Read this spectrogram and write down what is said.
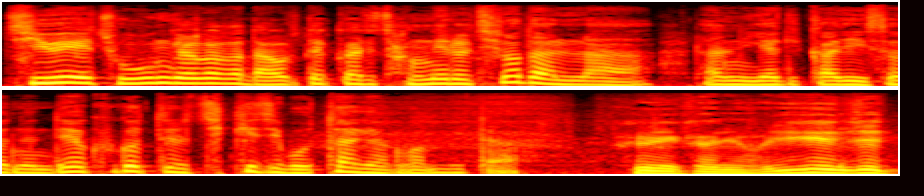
지회에 좋은 결과가 나올 때까지 장례를 치러달라라는 이야기까지 있었는데요. 그것들을 지키지 못하게 한 겁니다. 그러니까요. 이게 이제,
